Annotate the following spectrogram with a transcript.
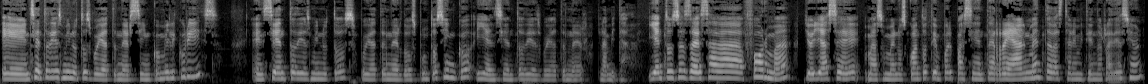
en 110 minutos voy a tener 5 milicuries, en 110 minutos voy a tener 2.5 y en 110 voy a tener la mitad. Y entonces de esa forma yo ya sé más o menos cuánto tiempo el paciente realmente va a estar emitiendo radiación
